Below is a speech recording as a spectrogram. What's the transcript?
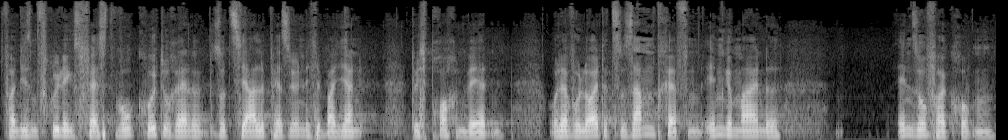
von diesem Frühlingsfest, wo kulturelle, soziale, persönliche Barrieren durchbrochen werden oder wo Leute zusammentreffen in Gemeinde, in Sofagruppen,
